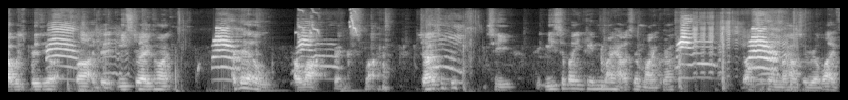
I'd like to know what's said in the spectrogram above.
I was busy a lot. I did Easter egg hunt. I did a, a lot of things. But, so as you can see, the Easter bunny came to my house in Minecraft. It also came to my house in real life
